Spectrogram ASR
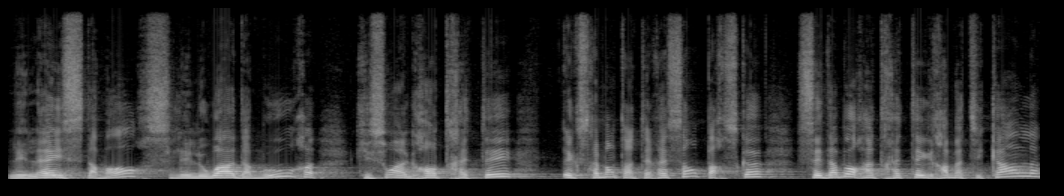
les Leis d'Amors, les lois d'amour, qui sont un grand traité extrêmement intéressant parce que c'est d'abord un traité grammatical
